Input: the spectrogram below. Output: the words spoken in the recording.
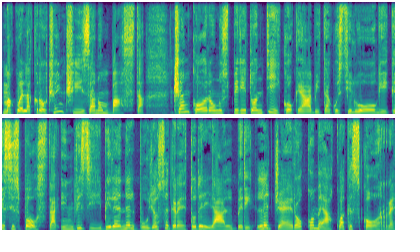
Ma quella croce incisa non basta. C'è ancora uno spirito antico che abita questi luoghi, che si sposta invisibile nel buio segreto degli alberi, leggero come acqua che scorre,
